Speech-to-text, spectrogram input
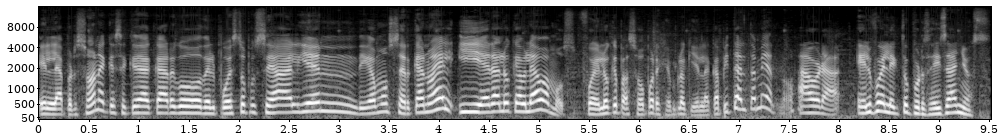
la persona que se queda a cargo del puesto pues sea alguien, digamos, cercano a él. Y era lo que hablábamos. Fue lo que pasó, por ejemplo, aquí en la capital también, ¿no? Ahora, él fue electo por seis años.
